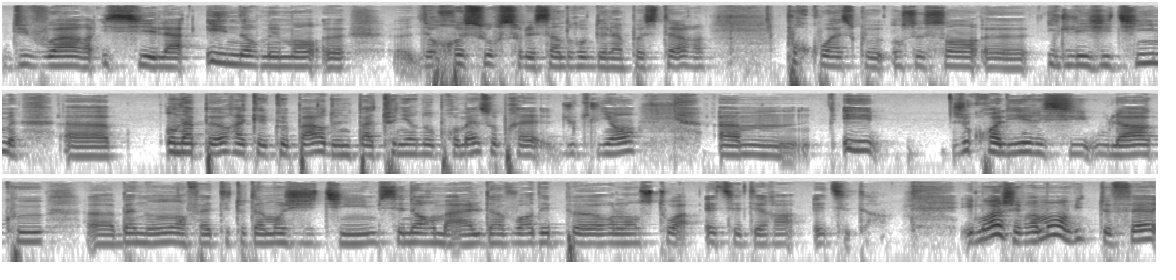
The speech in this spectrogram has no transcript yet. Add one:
dû, voir ici et là énormément euh, euh, de ressources sur le syndrome de l'imposteur. Pourquoi est-ce qu'on se sent euh, illégitime on a peur à quelque part de ne pas tenir nos promesses auprès du client. et je crois lire ici ou là que, ben non, en fait, tu es totalement légitime, c'est normal d'avoir des peurs, lance-toi, etc., etc. Et moi, j'ai vraiment envie de te faire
